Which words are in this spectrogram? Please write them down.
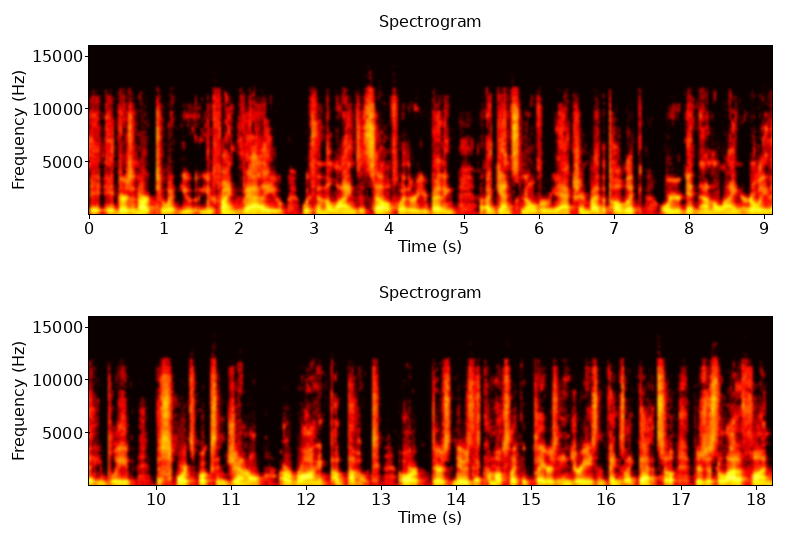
it, it, there's an art to it. You you find value within the lines itself, whether you're betting against an overreaction by the public or you're getting on the line early that you believe the sports books in general are wrong about or there's news that come up like with players injuries and things like that. So there's just a lot of fun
